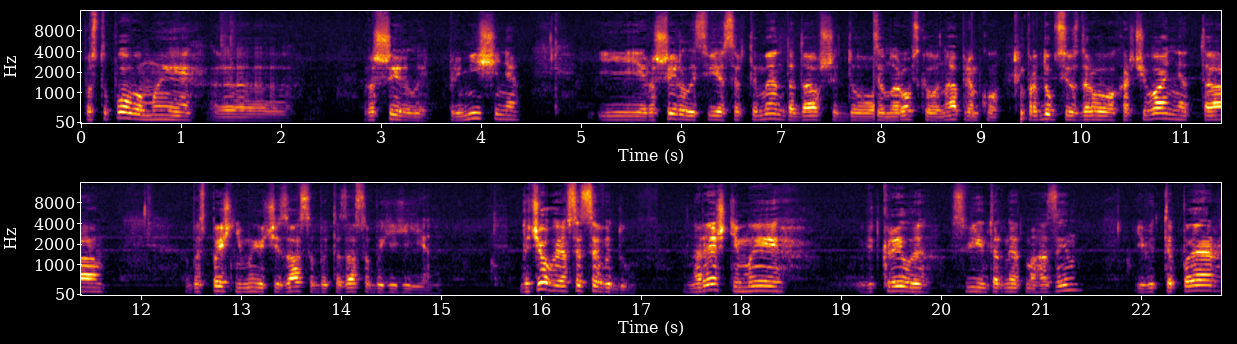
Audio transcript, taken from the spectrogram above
Поступово ми е, розширили приміщення і розширили свій асортимент, додавши до землеробського напрямку продукцію здорового харчування та безпечні миючі засоби та засоби гігієни. До чого я все це веду? Нарешті ми відкрили свій інтернет-магазин, і відтепер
